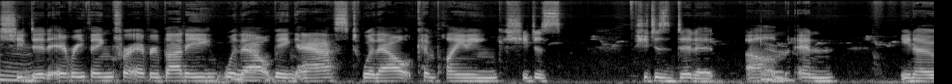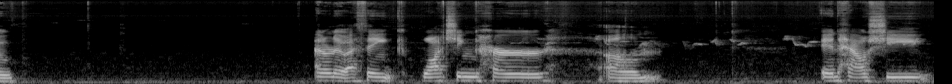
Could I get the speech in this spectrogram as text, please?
She Mm. did everything for everybody without Yeah. being asked, without complaining. She just she just did it. Um, And you know, I don't know. I think watching her um, and how she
